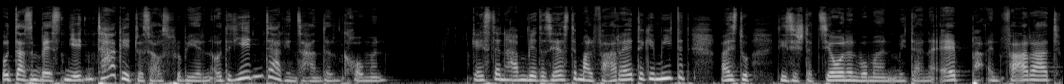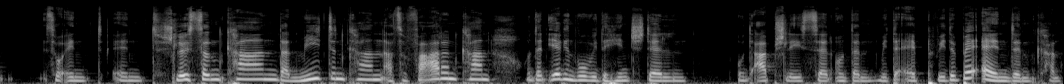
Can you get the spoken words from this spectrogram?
Und das am besten jeden Tag etwas ausprobieren oder jeden Tag ins Handeln kommen. Gestern haben wir das erste Mal Fahrräder gemietet. Weißt du, diese Stationen, wo man mit einer App ein Fahrrad so ent, entschlüsseln kann, dann mieten kann, also fahren kann und dann irgendwo wieder hinstellen und abschließen und dann mit der App wieder beenden kann.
